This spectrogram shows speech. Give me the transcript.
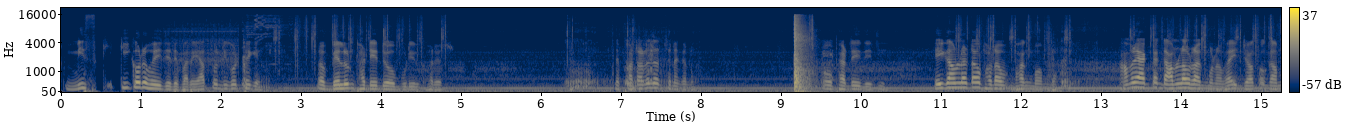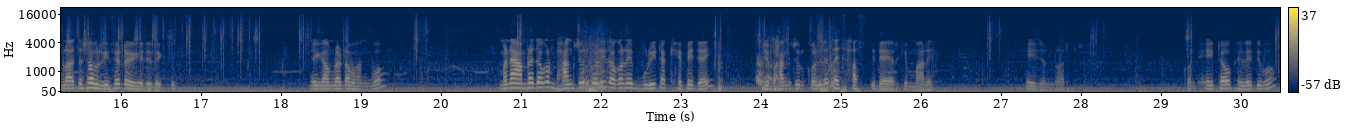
মিস কি করে হয়ে যেতে পারে? এত নিকট থেকে। বেলুন ফাটিয়ে দেবো বুড়ির ঘরের। ফাটানো যাচ্ছে না কেন? ও ফাটিয়ে দিয়েছি। এই গামলাটাও ফাটা, ভাঙবো আমরা। আমরা একটা গামলাও রাখব না ভাই। যত গামলা আছে সব রিসেট হয়ে গেছে, দেখছি। এই গামলাটা ভাঙবো। মানে আমরা যখন ভাঙচুর করি তখন এই বুড়িটা খেপে যায়। যে ভাঙচুর করলে তাই শাস্তি দেয় আর কি মারে। এই জন্য আর কি। এইটাও ফেলে দিব।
